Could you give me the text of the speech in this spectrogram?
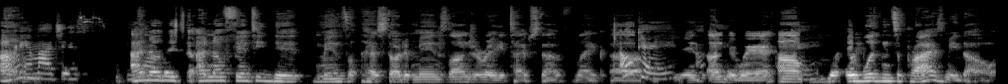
Or I, am I just I know they. I know Fenty did men's has started men's lingerie type stuff like uh, okay men's okay. underwear. Um, okay. it wouldn't surprise me though.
